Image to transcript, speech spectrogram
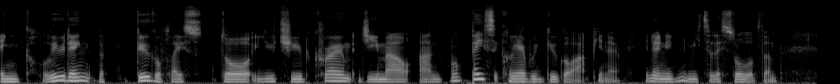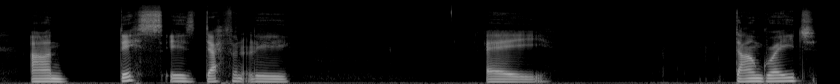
including the Google Play Store, YouTube, Chrome, Gmail, and well, basically every Google app. You know, you don't need me to list all of them, and this is definitely a downgrade.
